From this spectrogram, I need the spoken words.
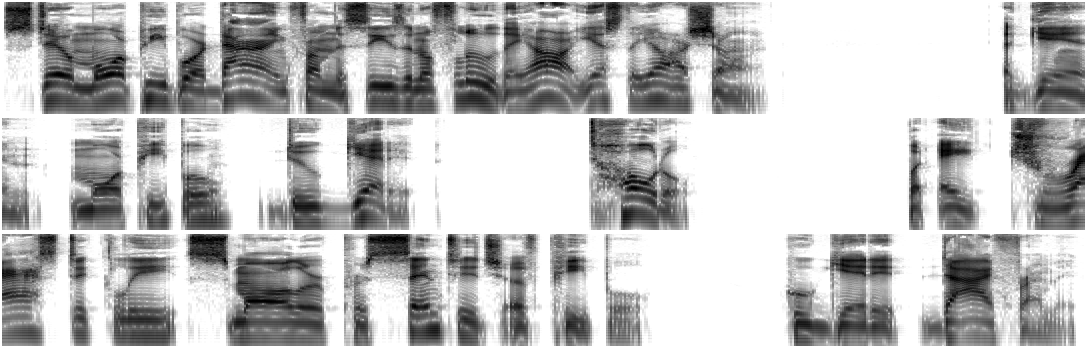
still more people are dying from the seasonal flu. They are. Yes, they are, Shaun. Again, more people do get it total, but a drastically smaller percentage of people who get it die from it.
